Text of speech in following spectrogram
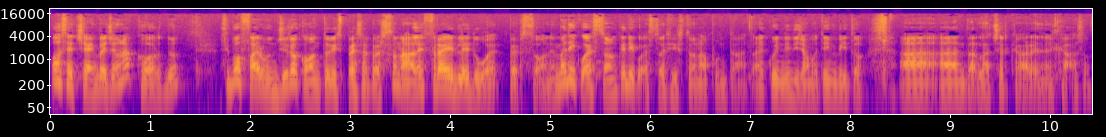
o se c'è invece un accordo, si può fare un giroconto di spesa personale fra le due persone. Ma di questo, anche di questo esiste una puntata e quindi diciamo ti invito a, a andarla a cercare nel caso.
